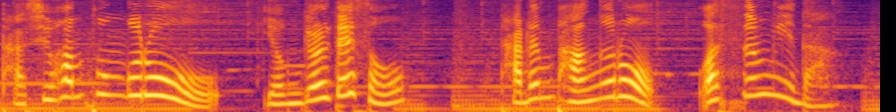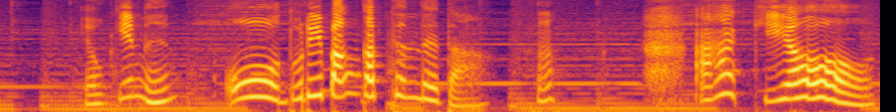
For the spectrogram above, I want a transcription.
다시 환풍구로 연결돼서 다른 방으로 왔습니다. 여기는 오 놀이방 같은 데다. 아 귀여워.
